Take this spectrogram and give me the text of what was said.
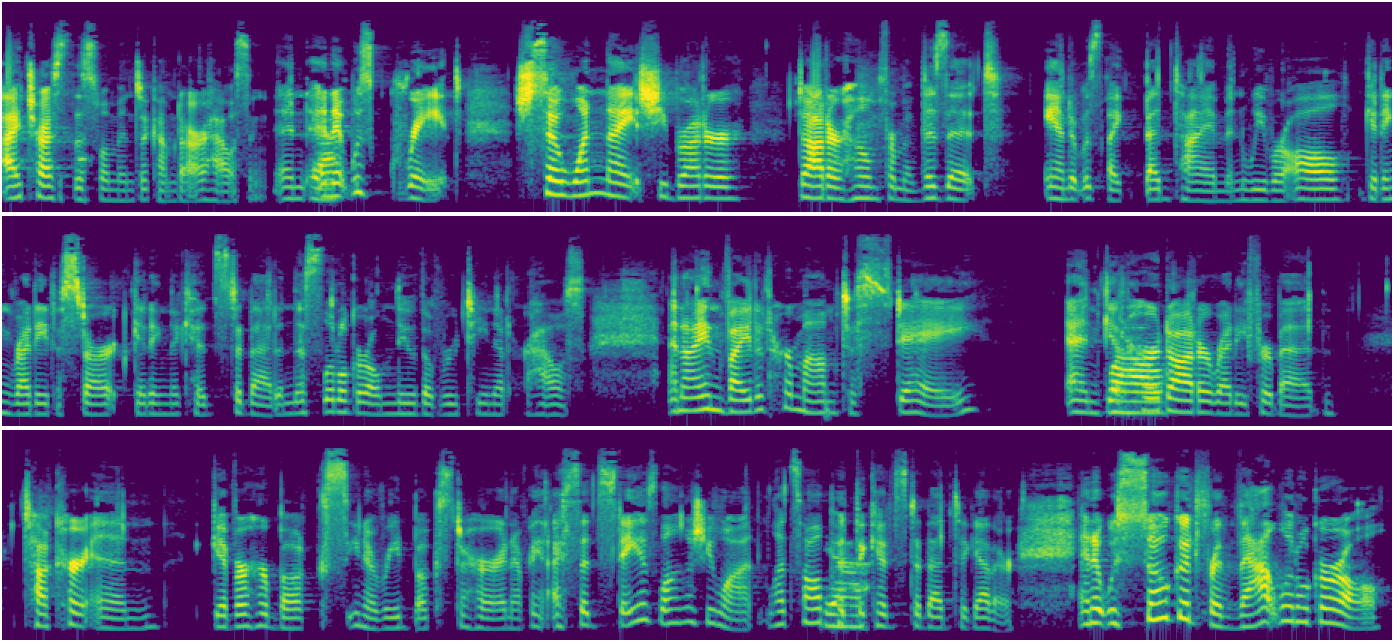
I trust this woman to come to our house, and and, yeah. and it was great. So one night she brought her daughter home from a visit, and it was like bedtime, and we were all getting ready to start getting the kids to bed. And this little girl knew the routine at our house, and I invited her mom to stay and get wow. her daughter ready for bed, tuck her in, give her her books, you know, read books to her and everything. I said, stay as long as you want. Let's all yeah. put the kids to bed together. And it was so good for that little girl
